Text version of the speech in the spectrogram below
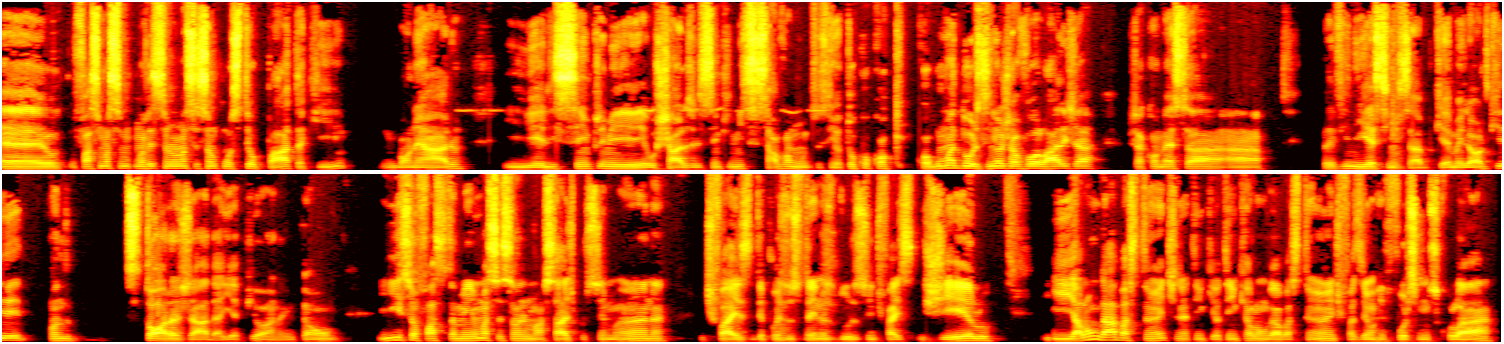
É, eu faço uma, uma vez por semana uma sessão com osteopata aqui, em Balneário. E ele sempre me. O Charles, ele sempre me salva muito. Assim. Eu tô com, qualquer, com alguma dorzinha, eu já vou lá e já, já começa a, prevenir, assim, sabe? Que é melhor do que quando estoura já, daí é pior, né? Então, isso eu faço também uma sessão de massagem por semana. A gente faz, depois dos treinos duros, a gente faz gelo. E alongar bastante, né? Tem que, eu tenho que alongar bastante, fazer um reforço muscular.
